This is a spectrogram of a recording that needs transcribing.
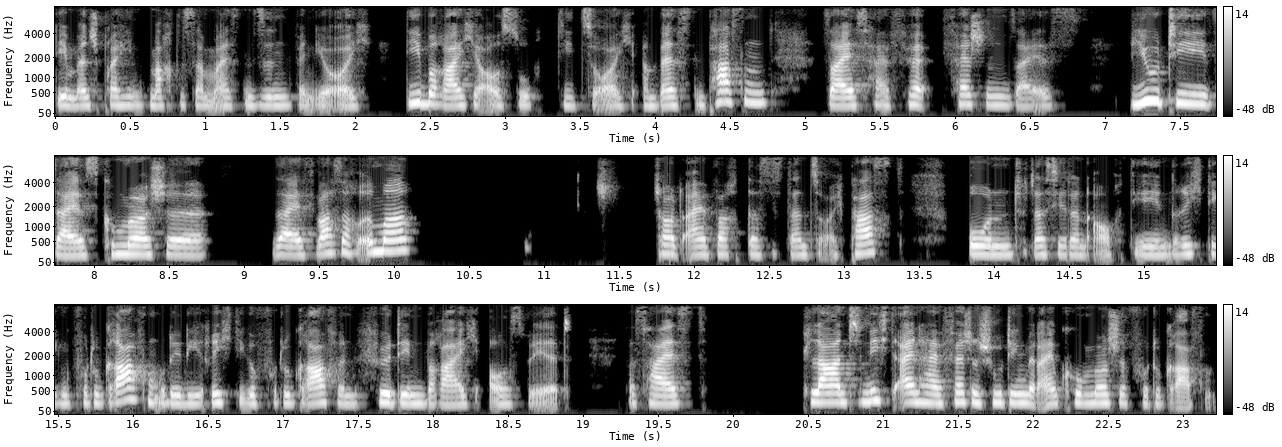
Dementsprechend macht es am meisten Sinn, wenn ihr euch die Bereiche aussucht, die zu euch am besten passen. Sei es High Fashion, sei es Beauty, sei es Commercial, sei es was auch immer. Schaut einfach, dass es dann zu euch passt und dass ihr dann auch den richtigen Fotografen oder die richtige Fotografin für den Bereich auswählt. Das heißt, plant nicht ein High-Fashion-Shooting mit einem Commercial-Fotografen.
